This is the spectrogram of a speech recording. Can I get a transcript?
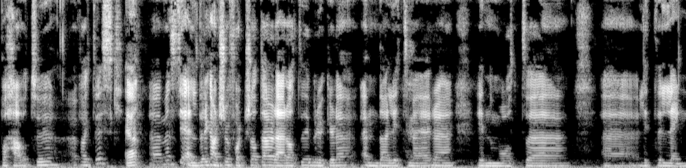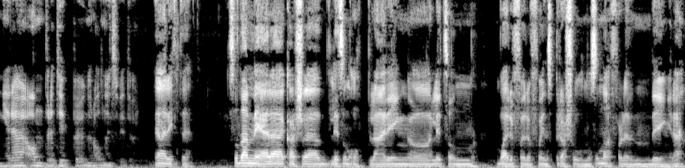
på how to, eh, faktisk. Ja. Eh, mens de eldre kanskje fortsatt er der at de bruker det enda litt mer eh, inn mot eh, eh, litt lengre andre typer underholdningsvideoer. Ja, riktig. Så det er mer kanskje litt sånn opplæring og litt sånn bare for å få inspirasjon og sånn for den, de yngre,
